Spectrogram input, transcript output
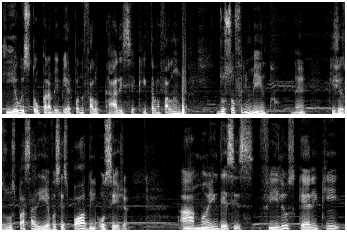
que eu estou para beber? Quando falo cálice aqui, estava falando do sofrimento, né, que Jesus passaria. Vocês podem, ou seja, a mãe desses filhos querem que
